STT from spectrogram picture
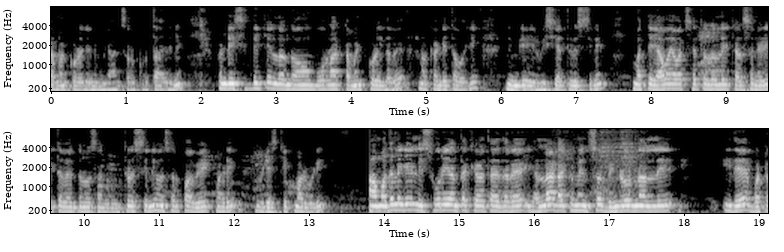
ಕಮೆಂಟ್ಗಳಿಗೆ ನಿಮಗೆ ಆನ್ಸರ್ ಕೊಡ್ತಾ ಇದ್ದೀನಿ. ಫ್ರೆಂಡ್ ಈ ಸಿದ್ಧಕ್ಕೆ ಇಲ್ಲೊಂದು ಮೂರ್ನಾಲ್ಕು ಕಮೆಂಟ್ಗಳು ಇದ್ದಾವೆ ನಾವು ಖಂಡಿತವಾಗಿ ನಿಮಗೆ ಈ ವಿಷಯ ತಿಳಿಸ್ತೀನಿ. ಮತ್ತು ಯಾವ ಯಾವ ಕ್ಷೇತ್ರದಲ್ಲಿ ಕೆಲಸ ನಡೀತವೆ ಅಂತಲೂ ಸಹ ನಿಮ್ಗೆ ತಿಳಿಸ್ತೀನಿ. ಒಂದು ಸ್ವಲ್ಪ ವೆಯ್ಟ್ ಮಾಡಿ ವಿಡಿಯೋ ಸ್ಟಿಕ್ ಮಾಡಿಬಿಡಿ. ಆ, ಮೊದಲಿಗೆ ಇಲ್ಲಿ ಸೂರ್ಯ ಅಂತ ಕೇಳ್ತಾ ಇದ್ದಾರೆ. ಎಲ್ಲ ಡಾಕ್ಯುಮೆಂಟ್ಸು ಬೆಂಗಳೂರಿನಲ್ಲಿ ಇದೆ ಬಟ್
